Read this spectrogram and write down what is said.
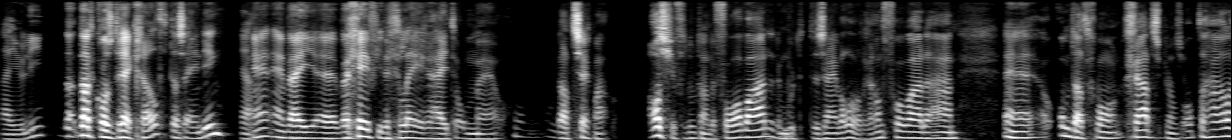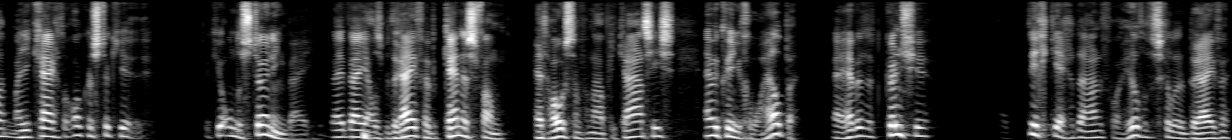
naar jullie? Dat, dat kost direct geld, dat is één ding. Ja. En wij, wij geven je de gelegenheid om, om, om dat zeg maar als je voldoet aan de voorwaarden, dan moet, er zijn wel wat randvoorwaarden aan, eh, om dat gewoon gratis bij ons op te halen. Maar je krijgt er ook een stukje, stukje ondersteuning bij. Wij, wij als bedrijf hebben kennis van het hosten van applicaties en we kunnen je gewoon helpen. Wij hebben het kunstje al tig keer gedaan voor heel veel verschillende bedrijven.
